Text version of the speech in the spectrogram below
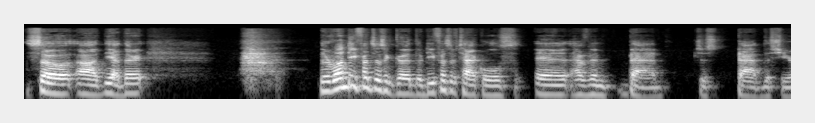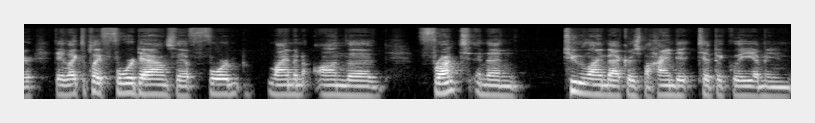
so uh, yeah, they're their run defense isn't good. Their defensive tackles uh, have been bad, just bad this year. They like to play four downs. They have four linemen on the front and then two linebackers behind it. Typically, I mean,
